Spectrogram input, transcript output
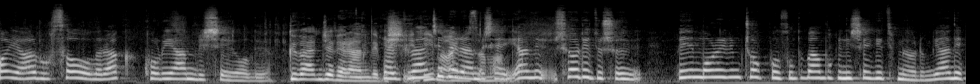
bayağı ruhsal olarak koruyan bir şey oluyor. Güvence veren de bir Yani şey değil mi güvence veren bir zamanda? şey. Yani şöyle düşün. Benim moralim çok bozuldu. Ben bugün işe gitmiyorum. Yani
